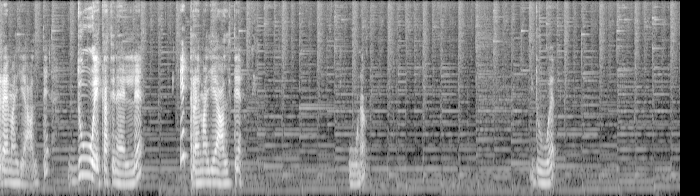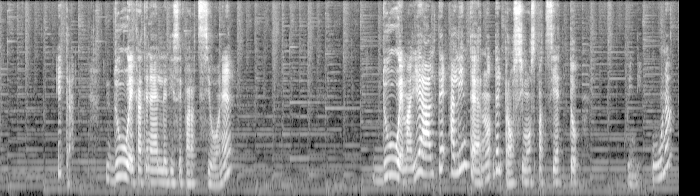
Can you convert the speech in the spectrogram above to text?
3 maglie alte, 2 catenelle e 3 maglie alte. Una, due e 3. 2 catenelle di separazione, 2 maglie alte all'interno del prossimo spazietto. Quindi una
